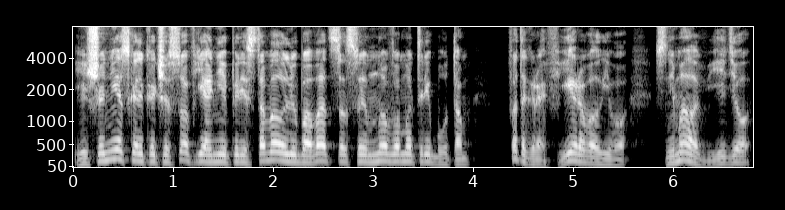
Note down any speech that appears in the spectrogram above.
еще несколько часов я не переставал любоваться своим новым атрибутом, фотографировал его, снимал видео,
